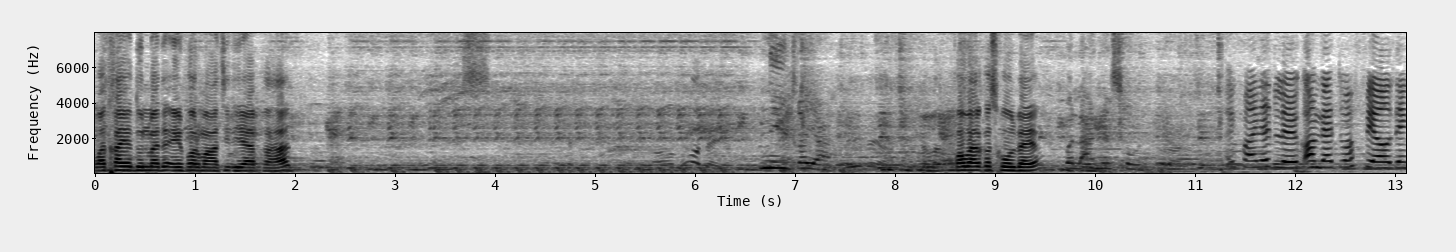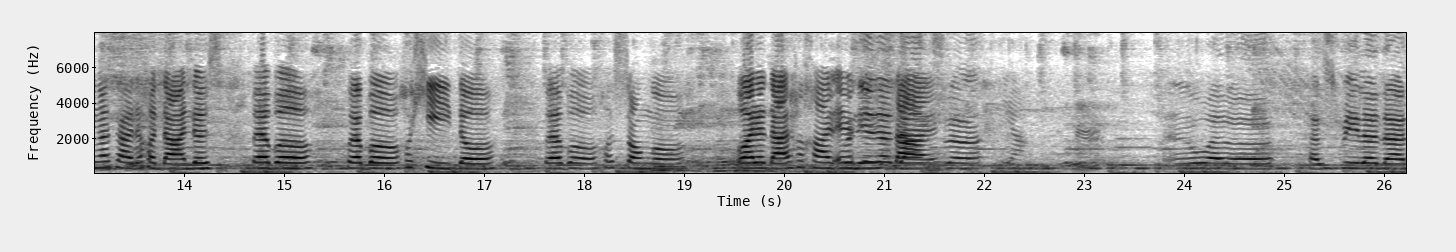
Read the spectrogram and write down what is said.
Wat ga je doen met de informatie die je hebt gehad? Negen jaar. Van welke school ben je? Belangrijk Ik vond het leuk omdat we veel dingen hadden gedaan. Dus we hebben, we hebben gegeten, we hebben gezongen, we waren daar gegaan in de zaal. Ja. We hebben gaan spelen daar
